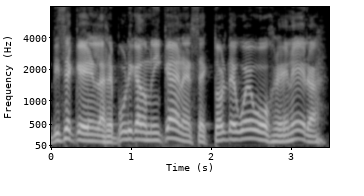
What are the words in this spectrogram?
Dice que en la República Dominicana el sector de huevos genera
